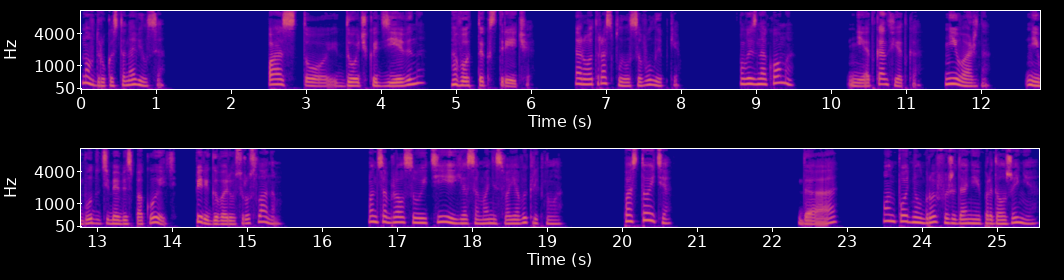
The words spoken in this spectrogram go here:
но вдруг остановился. «Постой, дочка Девина? Вот так встреча!» Рот расплылся в улыбке. «Вы знакомы?» «Нет, конфетка. Неважно. Не буду тебя беспокоить. Переговорю с Русланом». Он собрался уйти, и я сама не своя выкрикнула. «Постойте!» «Да?» Он поднял бровь в ожидании продолжения,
